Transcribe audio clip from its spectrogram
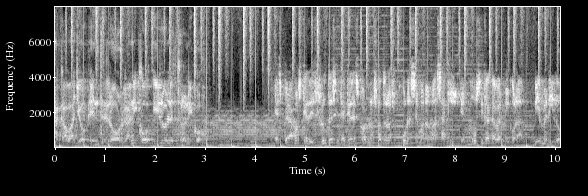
a caballo entre lo orgánico y lo electrónico. Esperamos que disfrutes y te quedes con nosotros una semana más aquí en Música Cavernícola. Bienvenido.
